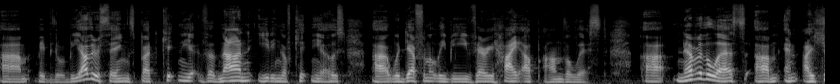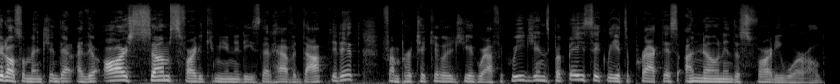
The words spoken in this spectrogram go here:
um, maybe there would be other things, but the non eating of kitnios uh, would definitely be very high up on the list. Uh, nevertheless, um, and I should also mention that there are some Sephardi communities that have adopted it from particular geographic regions, but basically it's a practice unknown in the Sephardi world.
